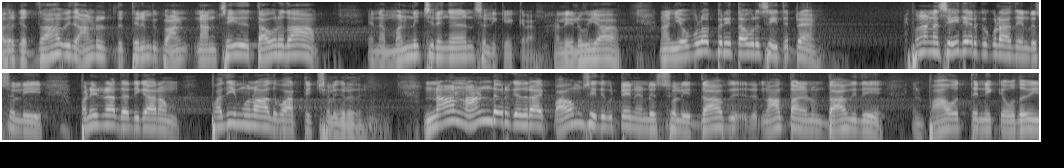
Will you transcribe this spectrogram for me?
அதற்கு தாவிது ஆண்டு திரும்பி நான் செய்தது தவறு தான் என்னை மன்னிச்சிடுங்கன்னு சொல்லி கேட்குறார். அல்லேலூயா நான் எவ்வளோ பெரிய தவறு செய்துட்டேன். இப்போ நான் செய்தே இருக்கக்கூடாது என்று சொல்லி பன்னிரெண்டாவது அதிகாரம் பதிமூணாவது வார்த்தை சொல்கிறது. நான் ஆண்டவருக்கு எதிராக பாவம் செய்து விட்டேன் என்று சொல்லி தாவி நாத்தானிடம் தாவிது என் பாவத்தை நீக்க உதவி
